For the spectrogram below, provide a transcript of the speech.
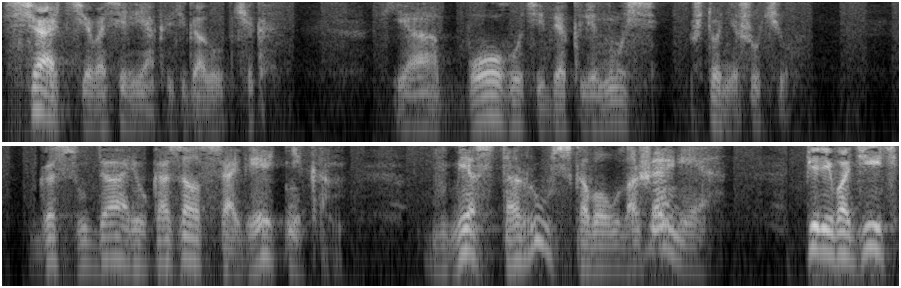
Сядьте, Василий Яковлевич, голубчик. Я Богу тебе клянусь, что не шучу. Государь указал советникам вместо русского уложения переводить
